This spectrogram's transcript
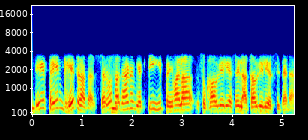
ते प्रेम घेत राहतात. सर्वसाधारण व्यक्ती ही प्रेमाला सुखावलेली असते लाचावलेली असते त्यांना.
